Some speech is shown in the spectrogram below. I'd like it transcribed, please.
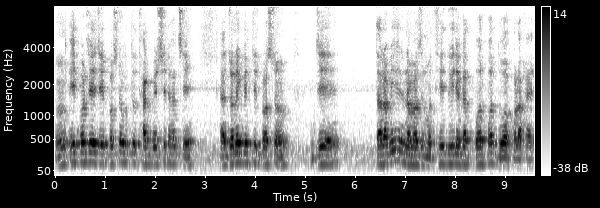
উম, এই পর্যায়ে যে প্রশ্ন উত্তর থাকবে সেটা হচ্ছে আহ, জনক ব্যক্তির প্রশ্ন যে তারাবির নামাজের মধ্যে দুই রেখাত পর পর দোয়া পড়া হয়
